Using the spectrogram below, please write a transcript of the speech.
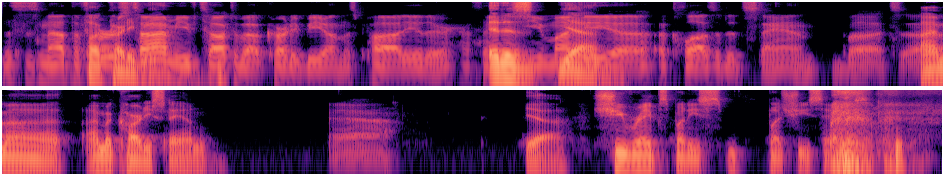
This is not the Fuck first Cardi B. time you've talked about Cardi B on this pod either. I think It is- You might yeah. be a, a closeted stan, but uh, I'm a I'm a Cardi stan. yeah. Yeah. She rapes, but he's but she saves.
